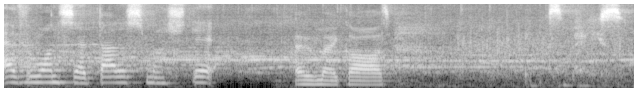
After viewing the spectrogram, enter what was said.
Everyone said that I smashed it. Oh my God, it was amazing.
